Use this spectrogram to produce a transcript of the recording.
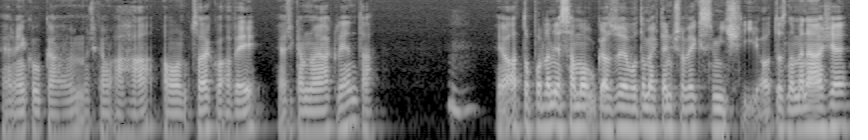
A já na ně koukám, říkám, aha, a on, co jako a vy? Já říkám, no já klienta. Mm-hmm. Jo, a to podle mě samo ukazuje o tom, jak ten člověk smýšlí. Jo? To znamená, že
